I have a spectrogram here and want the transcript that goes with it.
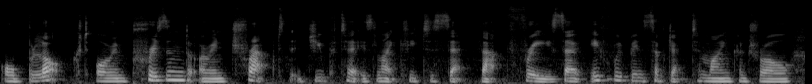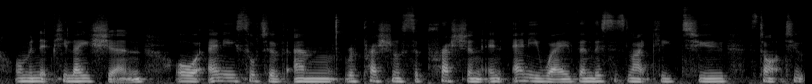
or blocked or imprisoned or entrapped, that Jupiter is likely to set that free. So if we've been subject to mind control or manipulation or any sort of um, repression or suppression in any way, then this is likely to start to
